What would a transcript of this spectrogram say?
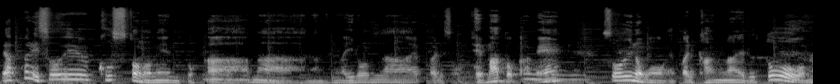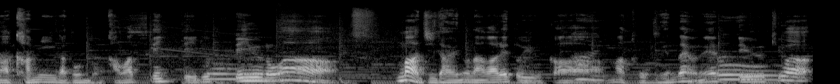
やっぱりそういうコストの面とか、うん、まあ、なんていうか、いろんな、やっぱりその手間とかね、うん、そういうのもやっぱり考えると、まあ、紙がどんどん変わっていっているっていうのは、まあ時代の流れというか、はい、まあ当然だよねっていう気は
